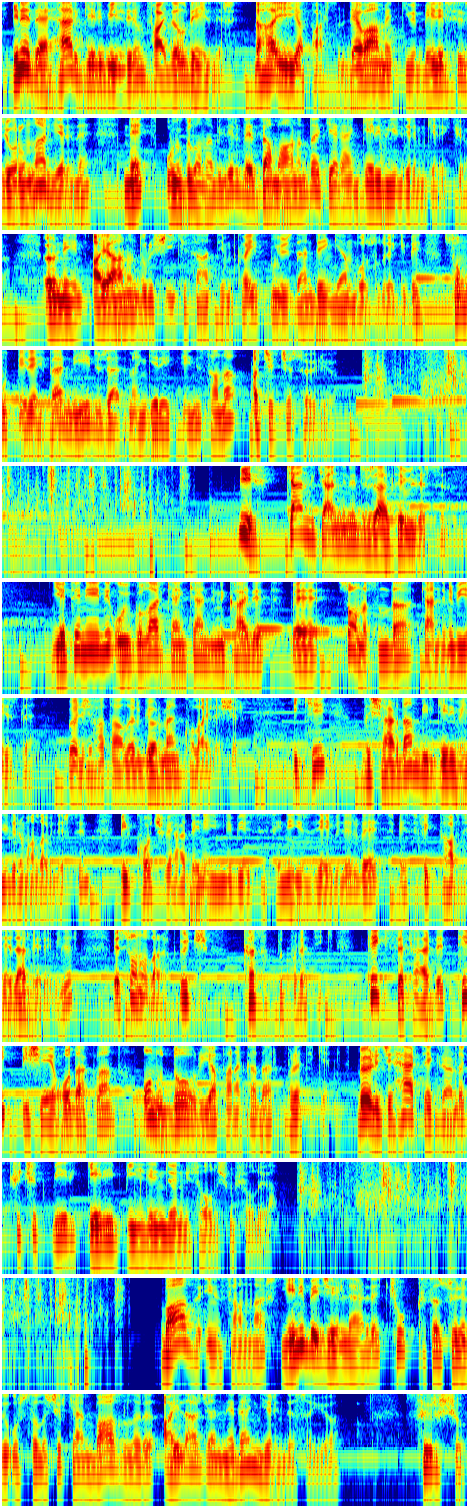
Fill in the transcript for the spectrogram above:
Yine de her geri bildirim faydalı değildir. Daha iyi yaparsın, devam et gibi belirsiz yorumlar yerine net, uygulanabilir ve zamanında gelen geri bildirim gerekiyor. Örneğin ayağının duruşu 2 santim kayık bu yüzden dengen bozuluyor gibi somut bir rehber neyi düzeltmen gerektiğini sana açıkça söylüyor. 1. Kendi kendini düzeltebilirsin. Yeteneğini uygularken kendini kaydet ve sonrasında kendini bir izle. Böylece hataları görmen kolaylaşır. 2. Dışarıdan bir geri bildirim alabilirsin. Bir koç veya deneyimli birisi seni izleyebilir ve spesifik tavsiyeler verebilir. Ve son olarak 3. Kasıtlı pratik. Tek seferde tek bir şeye odaklan, onu doğru yapana kadar pratik et. Böylece her tekrarda küçük bir geri bildirim döngüsü oluşmuş oluyor. Bazı insanlar yeni becerilerde çok kısa sürede ustalaşırken bazıları aylarca neden yerinde sayıyor? Sır şu.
